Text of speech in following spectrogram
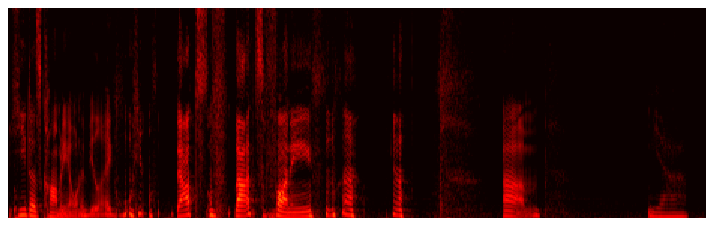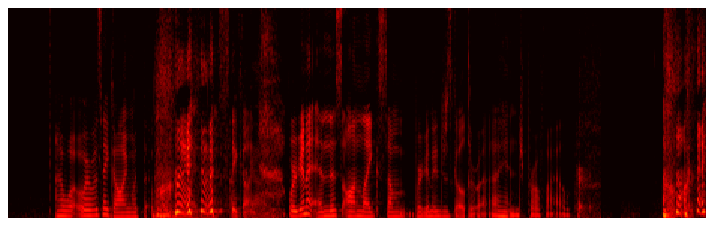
he does comedy. I want to be like, that's that's funny. um, yeah. Uh, wh- where was I going with it? I no Where idea. was I I going? We're gonna end this on like some. We're gonna just go through a, a hinge profile. Perfect. I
